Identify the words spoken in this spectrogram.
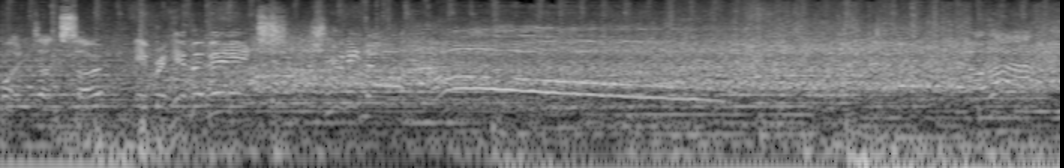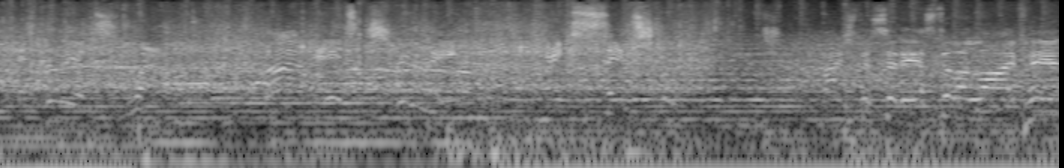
Quite done so. Ibrahimovic shooting on. Oh! Now that is brilliant. Wow. That is truly exceptional. Manchester City are still alive here.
